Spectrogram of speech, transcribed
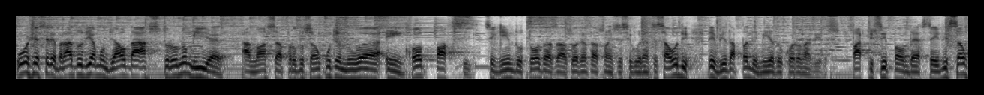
Hoje é celebrado o Dia Mundial da Astronomia. A nossa produção continua em home office, seguindo todas as orientações de segurança e saúde devido à pandemia do coronavírus. Participam desta edição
